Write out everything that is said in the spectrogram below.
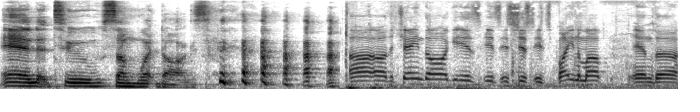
and two somewhat dogs. Uh, the chain dog is, is it's just it's biting him up and uh.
